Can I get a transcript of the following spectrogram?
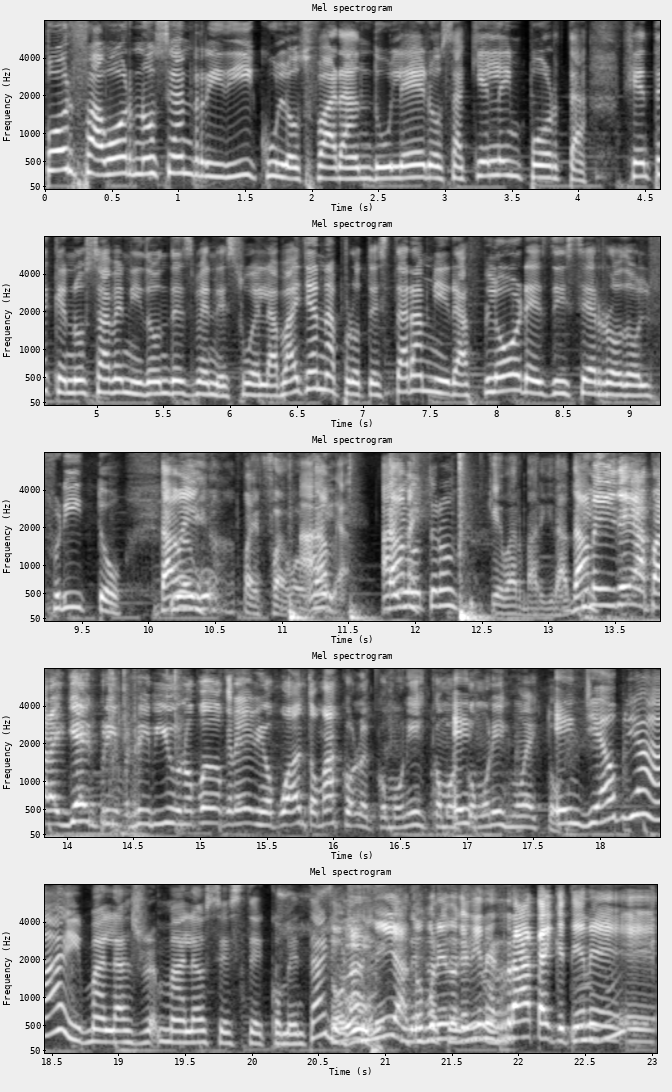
por favor, no sean ridículos, faranduleros, ¿a quién le importa? Gente que no sabe ni dónde es Venezuela. Vayan a protestar a Miraflores, dice Rodolfrito. Dame, Luego- por favor, dame, hay dame- otro. Qué barbaridad. Dame idea para el Yelp Re- Review. No puedo creer ni no puedo más con el comunismo, como el En- comunismo esto. En Yelp ya hay malas, malos este, comentarios. Son las Sí, mías. Estoy que tiene rata y que tiene, eh,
